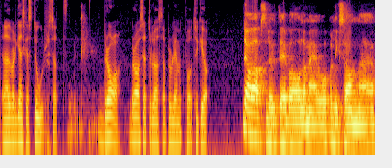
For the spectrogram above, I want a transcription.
Den hade varit ganska stor så att Bra, bra sätt att lösa problemet på tycker jag Ja absolut, det är bara att hålla med och, och liksom eh,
